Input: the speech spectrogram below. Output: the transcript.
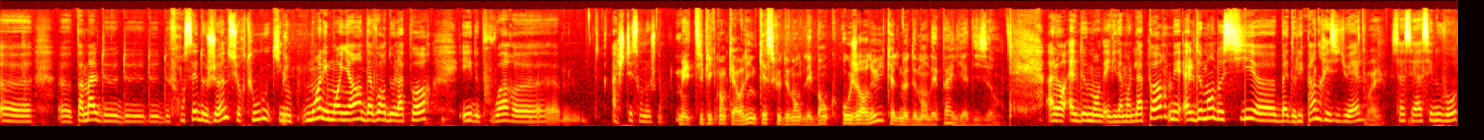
pas mal de Français, de jeunes surtout, qui n'ont moins les moyens d'avoir de l'apport et de pouvoir euh, acheter son logement. Mais typiquement, Caroline, qu'est-ce que demandent les banques aujourd'hui qu'elles ne demandaient pas il y a 10 ans? Alors, elles demandent évidemment de l'apport, mais elles demandent aussi euh, bah, de l'épargne résiduelle. Ça, c'est assez nouveau.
